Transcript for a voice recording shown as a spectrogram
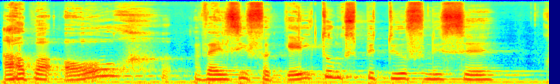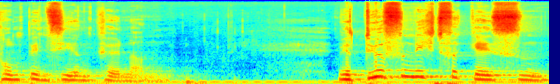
aber auch, weil sie Vergeltungsbedürfnisse kompensieren können. Wir dürfen nicht vergessen,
